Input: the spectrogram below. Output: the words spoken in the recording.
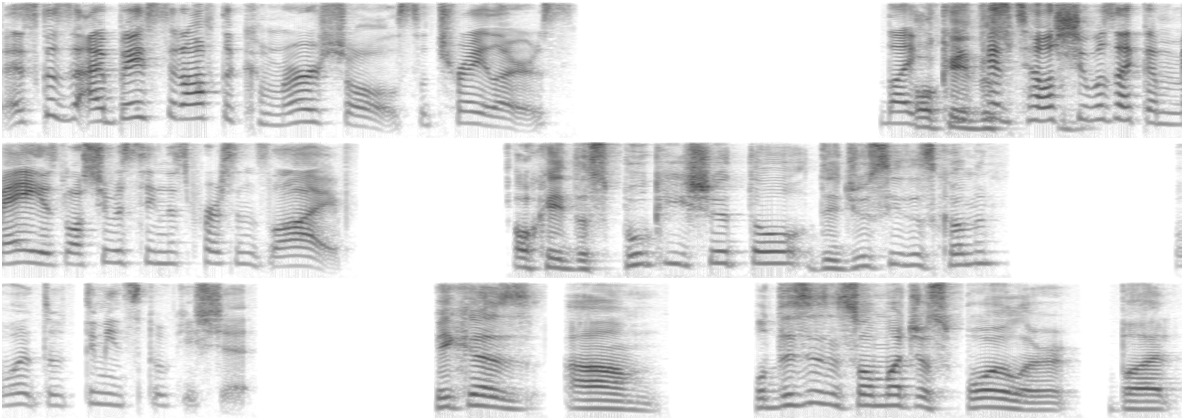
It's because I based it off the commercials, the trailers. Like Okay, you can sp- tell she was like amazed while she was seeing this person's life. okay, the spooky shit though. Did you see this coming? What do you mean spooky shit? because um well this isn't so much a spoiler but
